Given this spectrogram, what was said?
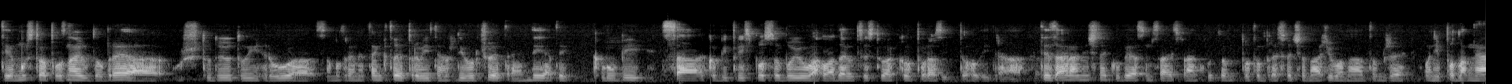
tie mužstva poznajú dobre a už študujú tú hru a samozrejme ten, kto je prvý, ten vždy určuje trendy a tie kluby sa akoby prispôsobujú a hľadajú cestu, ako poraziť toho lídra. A tie zahraničné kluby, ja som sa aj s Frankfurtom potom presvedčil naživo na tom, že oni podľa mňa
